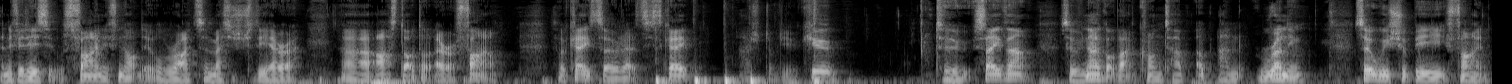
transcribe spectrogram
And if it is, it was fine. If not, it will write a message to the error, uh, rstart.error file. Okay, so let's escape WQ to save that. So we've now got that cron tab up and running. So we should be fine.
